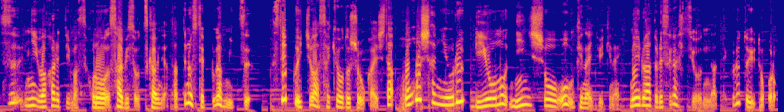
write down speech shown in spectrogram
つに分かれています。このサービスを使うにあたってのステップが3つ。ステップ1は先ほど紹介した保護者による利用の認証を受けないといけない。メールアドレスが必要になってくるというところ。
